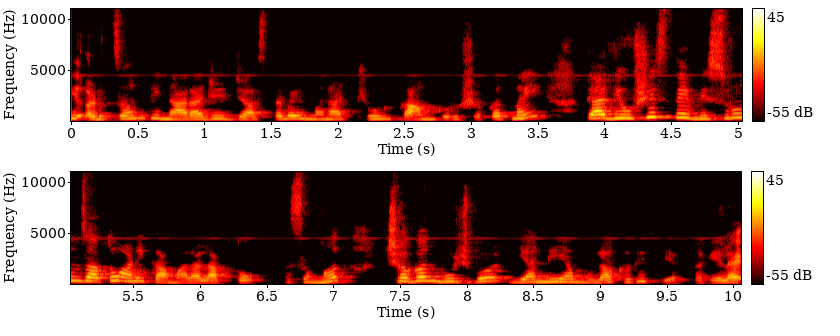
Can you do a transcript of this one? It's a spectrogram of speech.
ती अडचण ती नाराजी जास्त वेळ मनात ठेवून काम करू शकत नाही. त्या दिवशीच ते विसरून जातो आणि कामाला लागतो. असं मत छगन भुजबळ यांनी या मुलाखतीत व्यक्त केलंय.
